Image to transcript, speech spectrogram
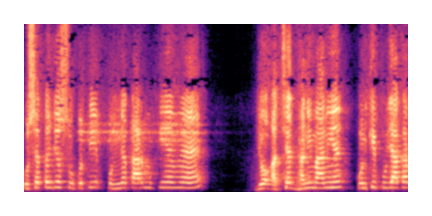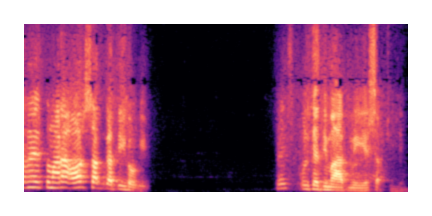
उससे तो जो सुकृति, पुण्य कर्म किए हुए हैं, जो अच्छे धनी मानी है, उनकी पूजा करने से तुम्हारा और सदगति होगी। उनके दिमाग में ये सब चीज़ें।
